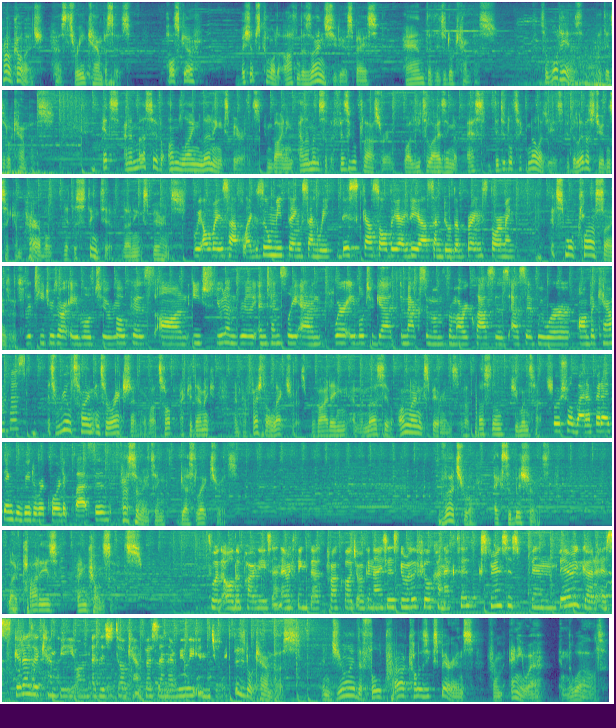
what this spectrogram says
Prague College has three campuses Polska, Bishop's Court Art and Design Studio Space, and the Digital Campus. So, what is the Digital Campus? It's an immersive online learning experience combining elements of the physical classroom while utilizing the best digital technologies to deliver students a comparable yet distinctive learning experience. We always have like Zoom meetings and we discuss all the ideas and do the brainstorming. It's small class sizes. The teachers are able to focus on each student really intensely and we're able to get the maximum from our classes as if we were on the campus. It's real-time interaction with our top academic and professional lecturers, providing an immersive online experience of a personal human touch. Crucial benefit, I think, would be the recorded classes. Fascinating guest lecturers. Virtual exhibitions, live parties and concerts. With all the parties and everything that Prague College organizes, you really feel connected. Experience has been very good, as good as it can be on a digital campus, and I really enjoy it. Digital Campus. Enjoy the full Prague College experience from anywhere in the world.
